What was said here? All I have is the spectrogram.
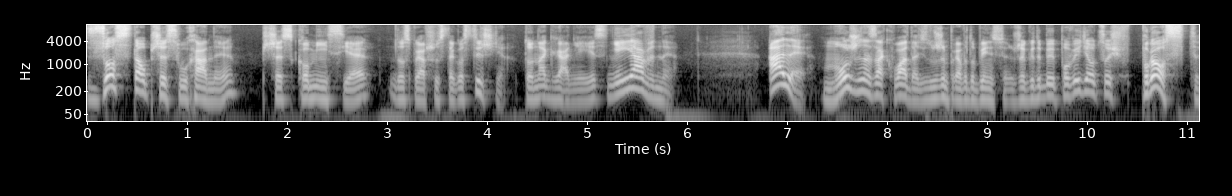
został przesłuchany przez komisję do spraw 6 stycznia. To nagranie jest niejawne. Ale można zakładać z dużym prawdopodobieństwem, że gdyby powiedział coś wprost,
